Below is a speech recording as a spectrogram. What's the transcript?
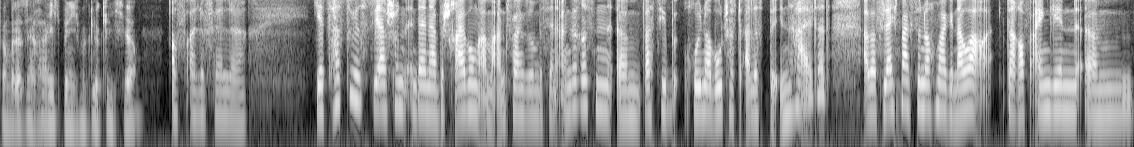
Wenn man das erreicht, bin ich mir glücklich, ja. Auf alle Fälle. Jetzt hast du es ja schon in deiner Beschreibung am Anfang so ein bisschen angerissen, ähm, was die Röner Botschaft alles beinhaltet. Aber vielleicht magst du noch mal genauer darauf eingehen. Ähm,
